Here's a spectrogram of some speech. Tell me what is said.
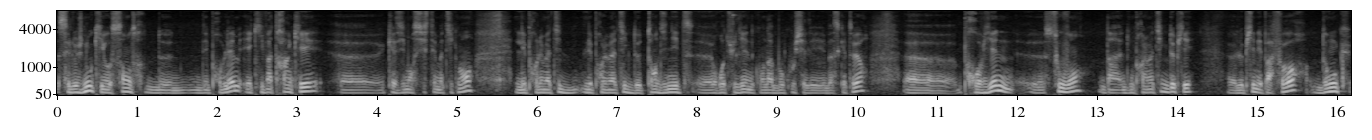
c'est le genou qui est au centre de- des problèmes et qui va trinquer euh, quasiment systématiquement les problématiques, de tendinite euh, rotulienne qu'on a beaucoup chez les basketteurs euh, proviennent souvent d'un- d'une problématique de pied. Le pied n'est pas fort, donc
